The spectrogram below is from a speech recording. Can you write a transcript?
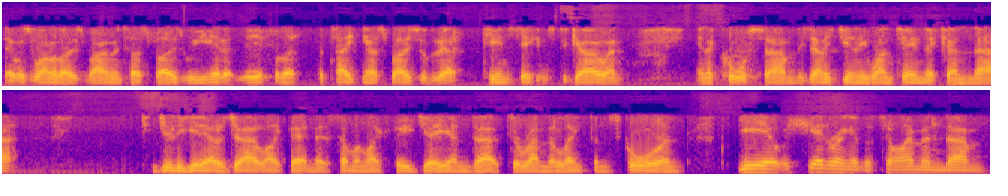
that was one of those moments, I suppose. We had it there for the, the taking, I suppose, with about ten seconds to go, and and of course, um, there's only generally one team that can uh, duly get out of jail like that, and that's someone like Fiji, and uh, to run the length and score. And yeah, it was shattering at the time, and um,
